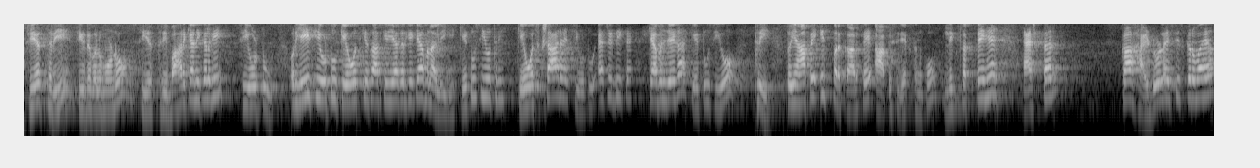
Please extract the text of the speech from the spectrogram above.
C S three C double bond O C S three बाहर क्या निकल गई? सी ओ टू और यही सी ओ टू के ओ एच के साथ क्रिया करके क्या बना लेगी? के टू सी ओ थ्री के ओ एच क्षार है सी ओ टू एसिडिक है. क्या बन जाएगा? के टू सी ओ थ्री तो यहाँ पे इस प्रकार से आप इस रिएक्शन को लिख सकते हैं. एस्टर का हाइड्रोलाइसिस करवाया.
